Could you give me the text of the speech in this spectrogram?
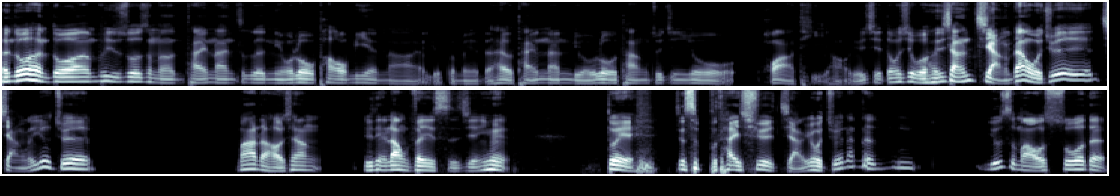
很多很多，比如说什么台南这个牛肉泡面啊，有的没的，还有台南牛肉汤，最近又。话题哈，有一些东西我很想讲，但我觉得讲了又觉得，妈的，好像有点浪费时间，因为对，就是不太去讲，因为我觉得那个有什么好说的，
